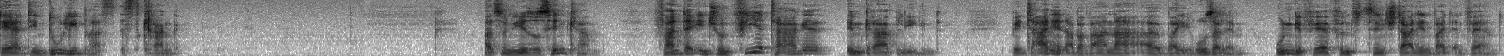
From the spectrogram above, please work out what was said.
der, den du lieb hast, ist krank. Als nun Jesus hinkam, fand er ihn schon vier Tage im Grab liegend. Bethanien aber war nahe bei Jerusalem, ungefähr 15 Stadien weit entfernt.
